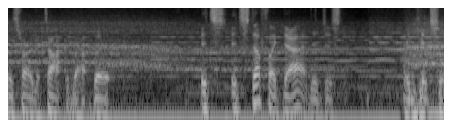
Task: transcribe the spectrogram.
It's hard to talk about, but it's it's stuff like that that just it gets you.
